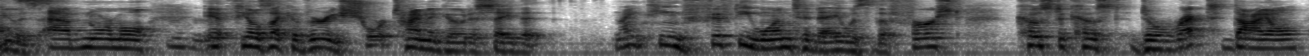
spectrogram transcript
view as abnormal, Mm-hmm. it feels like a very short time ago to say that 1951 today was the first coast to coast direct dial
